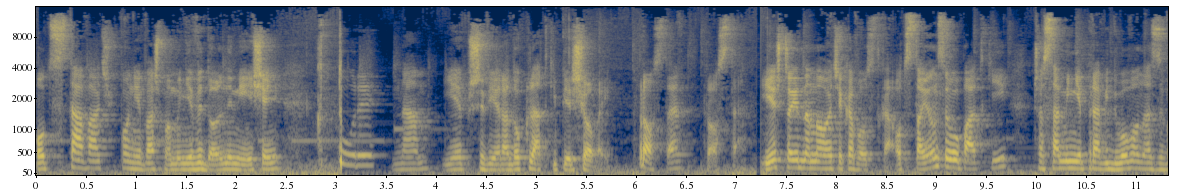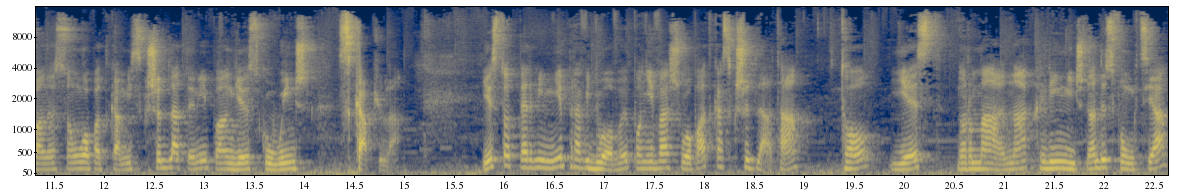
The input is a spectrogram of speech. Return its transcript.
odstawać, ponieważ mamy niewydolny mięsień, który nam je przywiera do klatki piersiowej. Proste, proste. Jeszcze jedna mała ciekawostka. Odstające łopatki czasami nieprawidłowo nazywane są łopatkami skrzydlatymi, po angielsku winched scapula. Jest to termin nieprawidłowy, ponieważ łopatka skrzydlata to jest normalna, kliniczna dysfunkcja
